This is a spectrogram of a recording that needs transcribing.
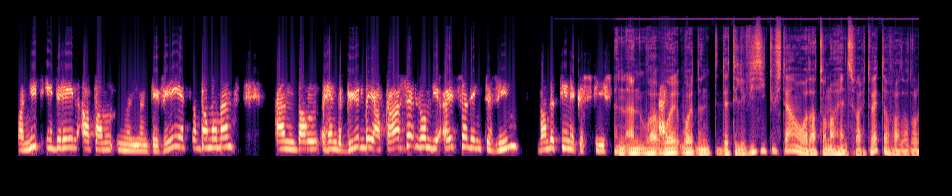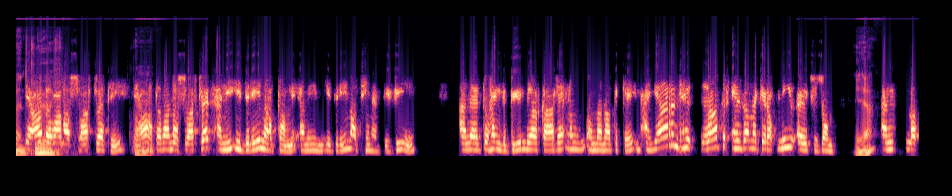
Want niet iedereen had dan een, tv op dat moment. En dan gingen de buren bij elkaar zitten om die uitzending te zien van de Tinekesfeest. En, en worden de televisietoestellen, wordt dat dan nog in zwart-wit of wat dat al in Ja, kleur? dat was nog zwart-wit. Ja, dat was nog zwart-wit. En niet iedereen had dan, en niet iedereen had geen tv. En eh, toen gingen de buren bij elkaar zitten om, om dan naar te kijken. En jaren later is dat een keer opnieuw uitgezonden. Ja? En dat,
